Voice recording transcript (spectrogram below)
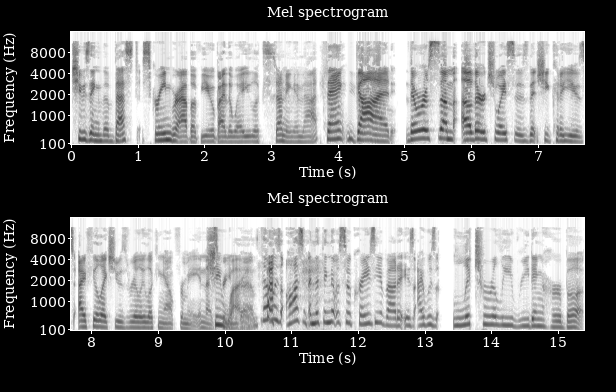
choosing the best screen grab of you. By the way, you look stunning in that. Thank God. There were some other choices that she could have used. I feel like she was really looking out for me in that she screen was. grab. That was awesome. And the thing that was so crazy about it is I was literally reading her book.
